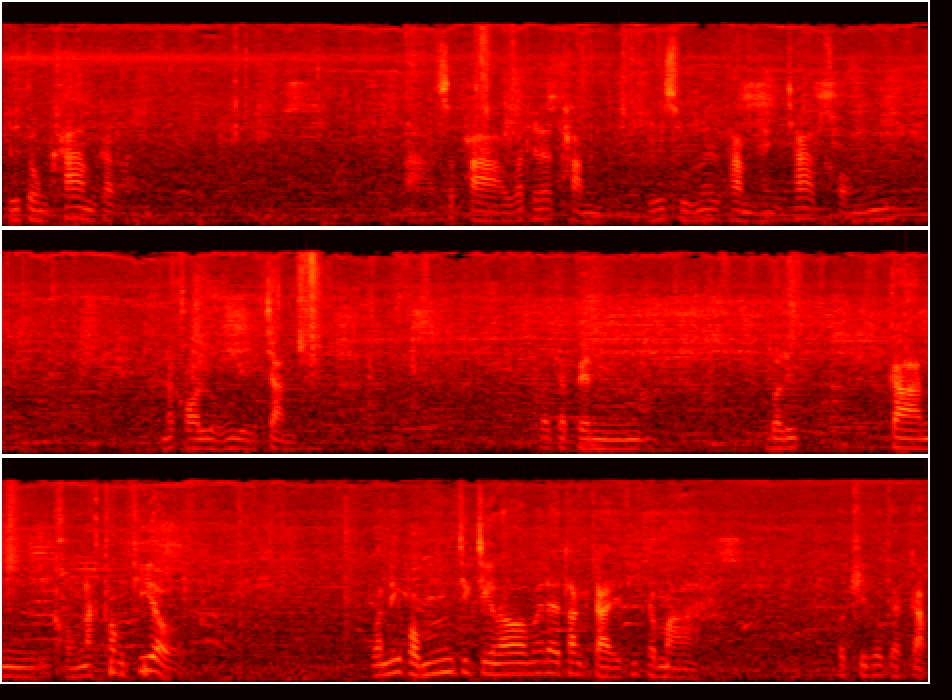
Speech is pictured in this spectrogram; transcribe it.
หรือตรงข้ามกับสภาวัฒนธรรม หรือศูนย์วัฒนธรรมแห่งชาติของนครหลวงเวียงจันทร์ก็จะเป็นบริการของนักท่องเที่ยว วันนี้ผมจริงๆแล้วไม่ได้ตั้งใจที่จะมา ก็คิดว่าจะกลับ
